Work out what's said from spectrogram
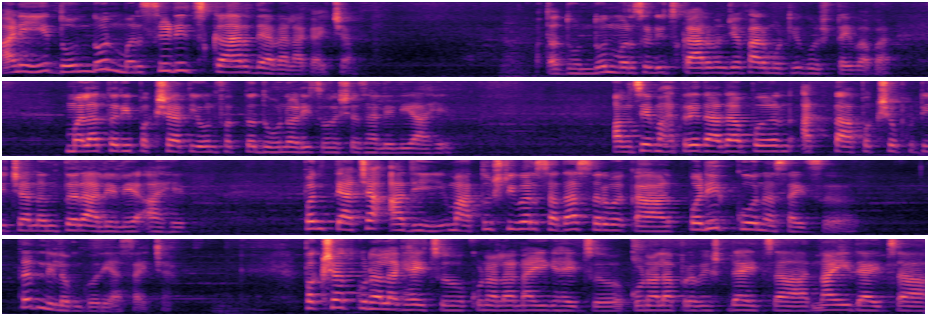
आणि दोन दोन मर्सिडीज कार द्याव्या लागायच्या. आता दोन दोन मर्सिडीज कार म्हणजे फार मोठी गोष्ट आहे बाबा. मला तरी पक्षात येऊन फक्त दोन अडीच वर्ष झालेली आहेत. आमचे म्हात्रे दादा पण आत्ता पक्षफुटीच्या नंतर आलेले आहेत. पण त्याच्या आधी मातुश्रीवर सदा सर्व काळ पडीक कोण असायचं? तर निलम गोरे असायच्या. पक्षात कुणाला घ्यायचं कुणाला नाही घ्यायचं कोणाला प्रवेश द्यायचा नाही द्यायचा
